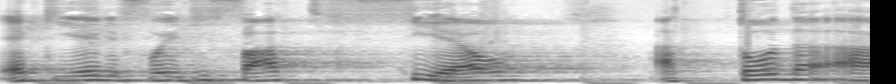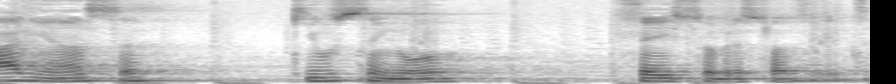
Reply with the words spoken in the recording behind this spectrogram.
é que ele foi de fato fiel a toda a aliança que o Senhor fez sobre a sua vida.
